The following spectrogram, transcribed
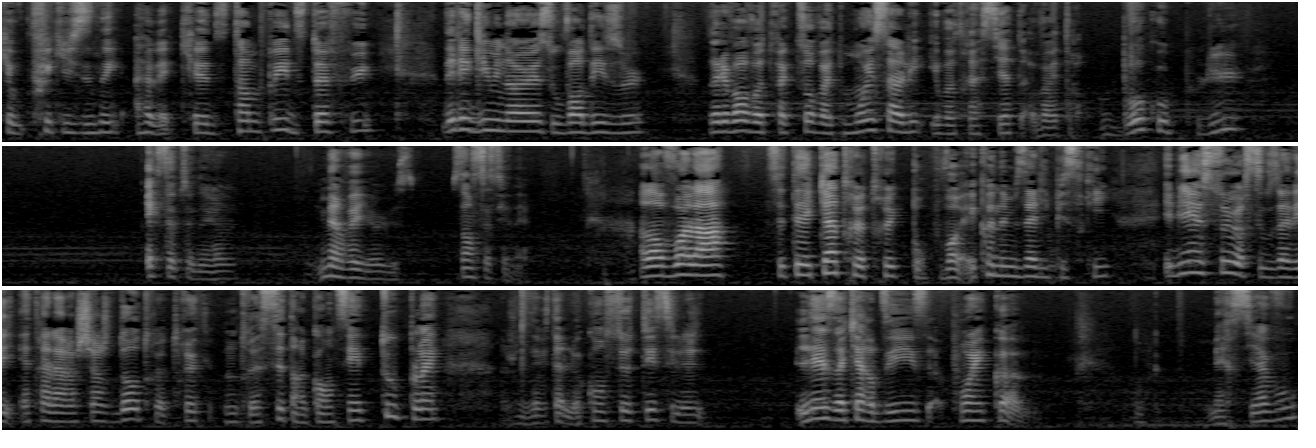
que vous pouvez cuisiner avec euh, du tempeh, du tofu, des légumineuses ou voire des œufs. Vous allez voir, votre facture va être moins salée et votre assiette va être beaucoup plus exceptionnelle, merveilleuse, sensationnelle. Alors voilà, c'était quatre trucs pour pouvoir économiser à l'épicerie. Et bien sûr, si vous allez être à la recherche d'autres trucs, notre site en contient tout plein. Je vous invite à le consulter, c'est le lesacardies.com. Merci à vous.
